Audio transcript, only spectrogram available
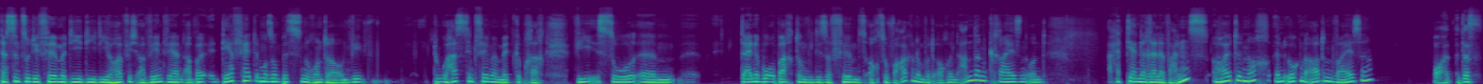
das sind so die Filme, die, die, die häufig erwähnt werden, aber der fällt immer so ein bisschen runter. Und wie, du hast den Film mitgebracht. Wie ist so ähm, deine Beobachtung, wie dieser Film auch so wahrgenommen wird, auch in anderen Kreisen und hat der eine Relevanz heute noch in irgendeiner Art und Weise? Boah, das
